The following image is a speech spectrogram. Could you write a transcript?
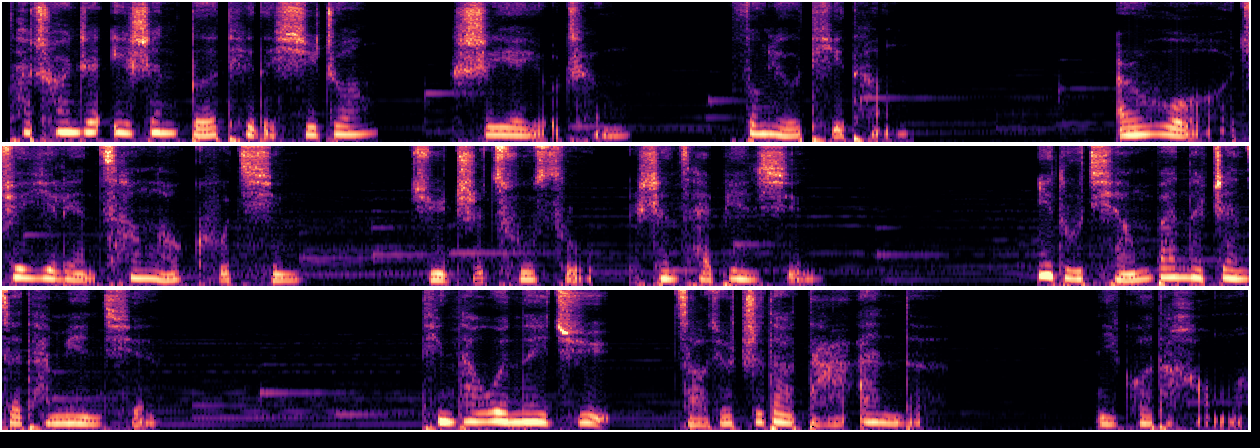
他穿着一身得体的西装，事业有成，风流倜傥。而我却一脸苍老苦情，举止粗俗，身材变形，一堵墙般的站在他面前。听他问那句早就知道答案的：“你过得好吗？”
